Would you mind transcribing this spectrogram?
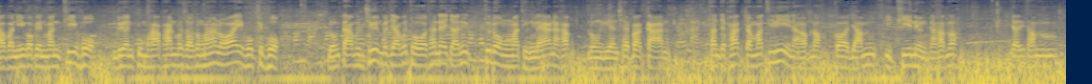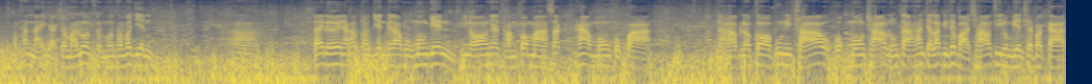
ครับวันนี้ก็เป็นวันที่ 6 เดือนกุมภาพันธ์พศ 2566ข้างหลังหลวงตาบุญชื่นปัญญาพุทโธท่านได้จารุทุดงมาถึงแล้วนะครับ โรงเรียนชัยปราการ ท่านจะพักจำวัดที่นี่นะครับเนาะก็ย้ำอีกทีหนึ่งนะครับเนาะอยากจะทำท่านไหนอยากจะมาร่วมสวดมนต์ทำวัดเย็นได้เลยนะครับ ตอนเย็นเวลา6โมงเย็นพี่น้องจะทำก็มาสัก5โมงกว่านะครับแล้วก็พรุ่งนี้เช้า6โมงเช้าหลวงตาท่านจะรับบิณฑบาตเช้าที่โรงเรียนชัยปราการ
